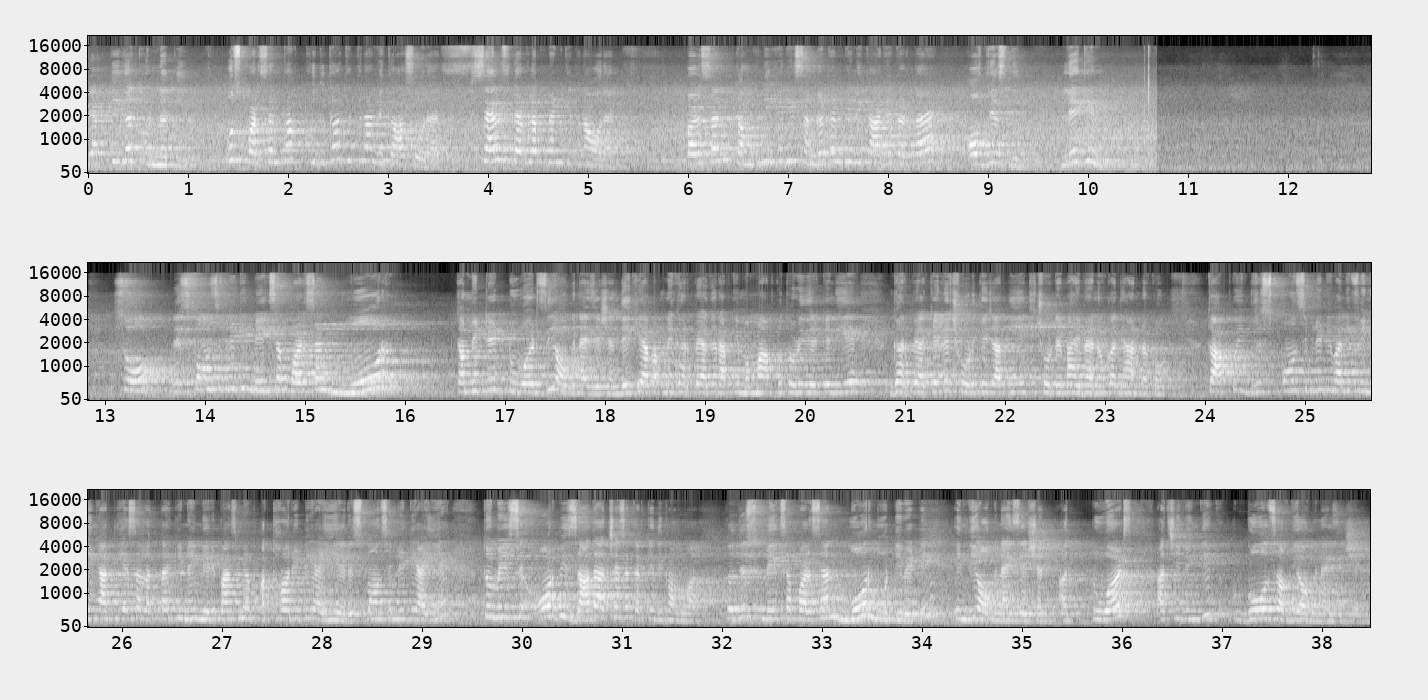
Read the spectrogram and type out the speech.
व्यक्तिगत उन्नति। उस पर्सन का खुद का कितना विकास हो रहा है? सेल्फ डेवलपमेंट कितना हो रहा है? पर्सन कंपनी के लिए, संगठन के लिए कार्य करता है ऑब्वियसली लेकिन so responsibility makes a person more committed towards the organisation देखिए, आप अपने घर पे अगर आपकी मम्मा आपको थोड़ी देर के लिए घर पे अकेले छोड़ के जाती है कि छोटे भाई बहनों का ध्यान रखो तो आपको एक रिस्पॉन्सिबिलिटी वाली फीलिंग आती है। ऐसा लगता है कि नहीं, मेरे पास में अब अथॉरिटी आई है रिस्पॉन्सिबिलिटी आई है तो मैं इसे और भी ज़्यादा अच्छे से करके दिखाऊँगा। तो this makes a person more motivating in the organisation towards achieving the goals of the organisation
